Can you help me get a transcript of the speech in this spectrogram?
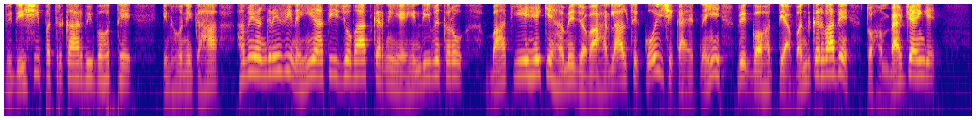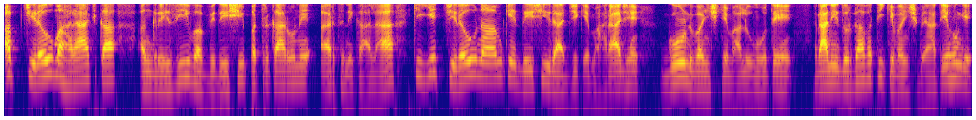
विदेशी पत्रकार भी बहुत थे। इन्होंने कहा, हमें अंग्रेज़ी नहीं आती जो बात करनी है, हिंदी में करो। बात यह है कि हमें जवाहरलाल से कोई शिकायत नहीं, वे गौहत्या बंद करवा दें तो हम बैठ जाएँगे। अब चिरऊ महाराज का अंग्रेज़ी व विदेशी पत्रकारों ने अर्थ निकाला कि ये चिरऊ नाम के देशी राज्य के महाराज हैं। गोंड वंश के मालूम होते हैं। रानी दुर्गावती के वंश में आते होंगे।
